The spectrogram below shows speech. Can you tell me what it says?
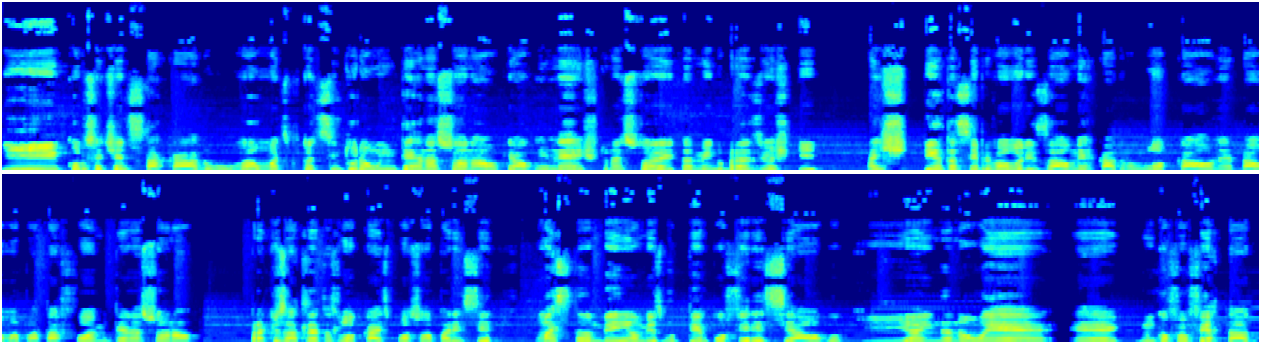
e como você tinha destacado, uma disputa de cinturão internacional, que é algo inédito na história aí também do Brasil. Acho que a gente tenta sempre valorizar o mercado local, né, dar uma plataforma internacional para que os atletas locais possam aparecer, mas também, ao mesmo tempo, oferecer algo que ainda não é, é nunca foi ofertado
